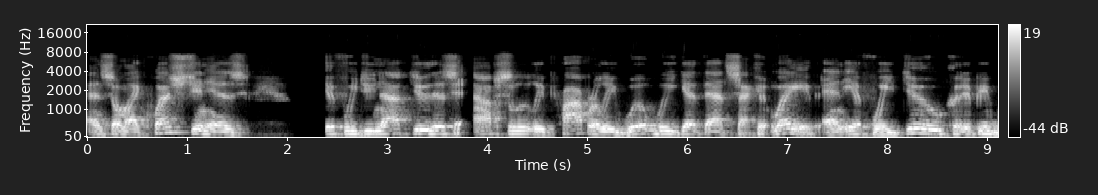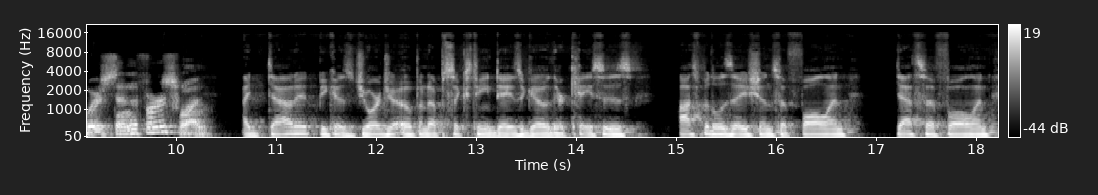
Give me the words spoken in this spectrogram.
And so my question is if we do not do this absolutely properly, will we get that second wave? And if we do, could it be worse than the first one? I doubt it because Georgia opened up 16 days ago. Their cases, hospitalizations have fallen, deaths have fallen.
